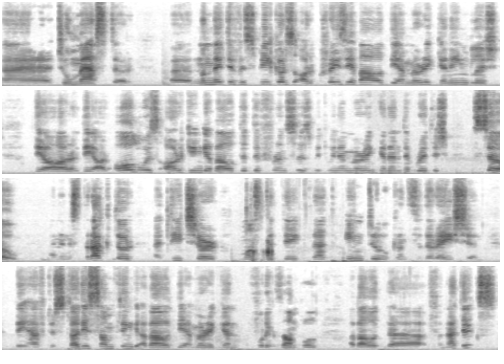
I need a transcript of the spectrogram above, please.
uh, to master. Uh, non-native speakers are crazy about the American English. They are they are always arguing about the differences between American and the British. So an instructor, a teacher must take that into consideration. They have to study something about the American, for example, about the phonetics,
